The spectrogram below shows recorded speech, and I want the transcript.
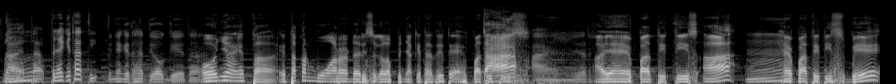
Nah, eta, penyakit hati. Penyakit hati oge eta. Oh nya eta, eta kan muara dari segala penyakit hati teh Tah, hepatitis. anjir. Aya hepatitis A, Hmm. hepatitis B,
